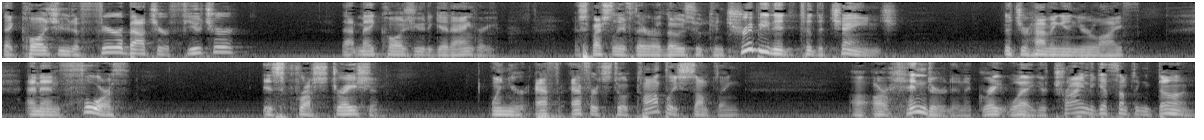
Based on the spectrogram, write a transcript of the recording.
that cause you to fear about your future, that may cause you to get angry, especially if there are those who contributed to the change that you're having in your life. And then fourth is frustration. When your eff- efforts to accomplish something uh, are hindered in a great way. You're trying to get something done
